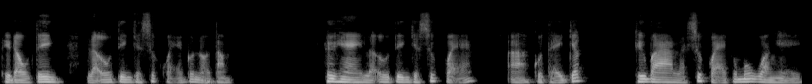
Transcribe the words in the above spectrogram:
thì đầu tiên là ưu tiên cho sức khỏe của nội tâm. Thứ hai là ưu tiên cho sức khỏe à, của thể chất. Thứ ba là sức khỏe của mối quan hệ.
